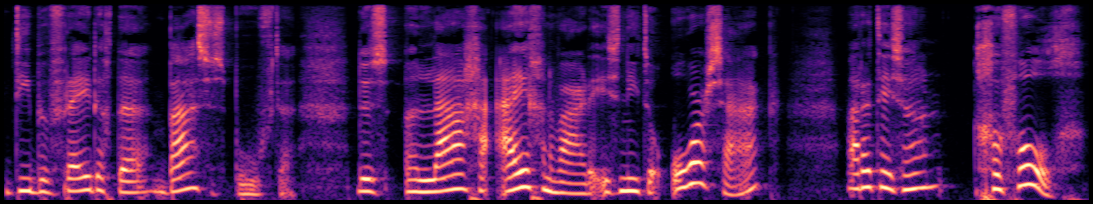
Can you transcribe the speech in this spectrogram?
die bevredigde basisbehoefte. Dus een lage eigenwaarde is niet de oorzaak, maar het is een gevolg.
